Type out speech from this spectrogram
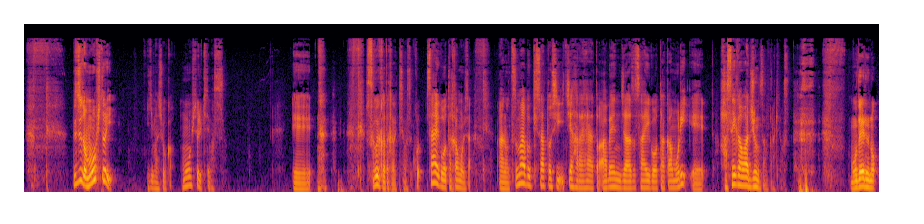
で、ちょっともう一人、行きましょうか。もう一人来てます。えー すごい方から来てます。これ、西郷隆盛さん。あの、妻夫木聡、市原隼人、アベンジャーズ、西郷隆盛、えー、長谷川淳さんから来てます。モデルの。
